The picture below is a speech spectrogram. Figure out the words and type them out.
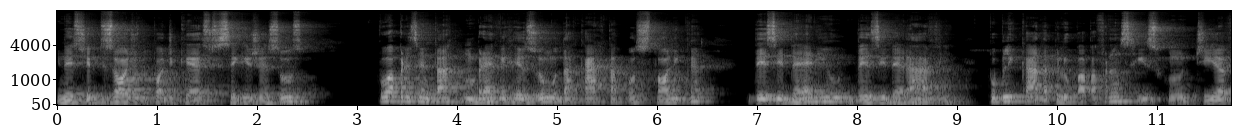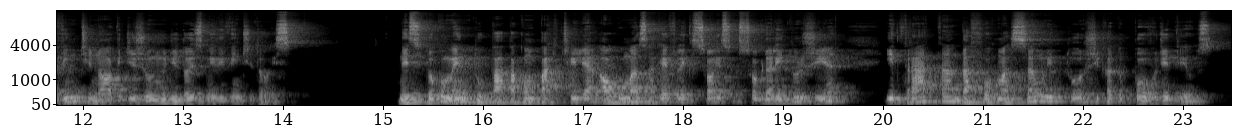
E neste episódio do podcast Seguir Jesus, vou apresentar um breve resumo da carta apostólica Desiderio Desideravi, publicada pelo Papa Francisco no dia 29 de junho de 2022. Nesse documento, o Papa compartilha algumas reflexões sobre a liturgia e trata da formação litúrgica do povo de Deus.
